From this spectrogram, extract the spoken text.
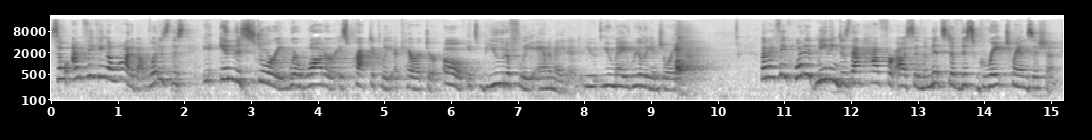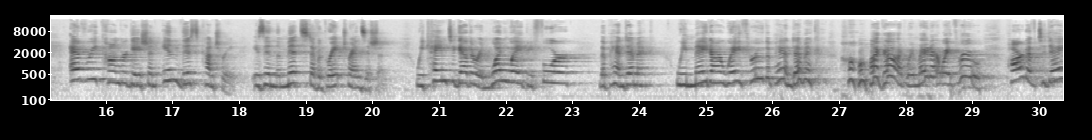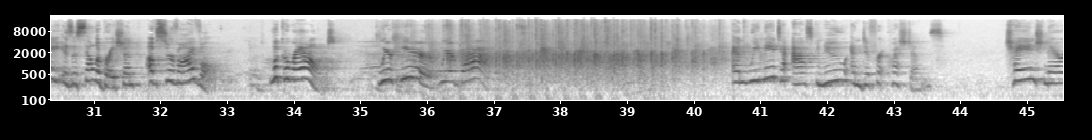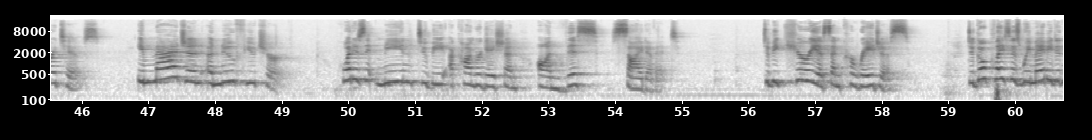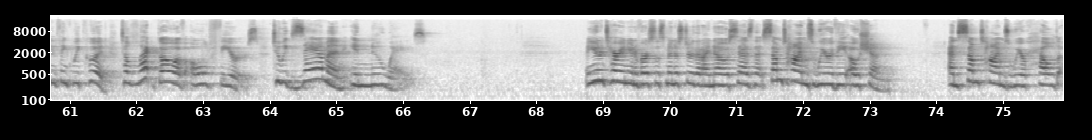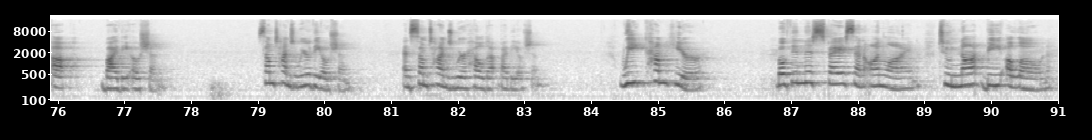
So I'm thinking a lot about what is this in this story where water is practically a character. Oh, it's beautifully animated. You, you may really enjoy that. What meaning does that have for us in the midst of this great transition? Every congregation in this country is in the midst of a great transition. We came together in one way before the pandemic. We made our way through the pandemic. Oh my God, we made our way through. Part of today is a celebration of survival. Look around. We're here, we're back. And we need to ask new and different questions, change narratives, imagine a new future. What does it mean to be a congregation on this side of it. To be curious and courageous. To go places we maybe didn't think we could. To let go of old fears. To examine in new ways. A Unitarian Universalist minister that I know says that sometimes we're the ocean, and sometimes we're held up by the ocean. Sometimes we're the ocean, and sometimes we're held up by the ocean. We come here, both in this space and online, to not be alone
